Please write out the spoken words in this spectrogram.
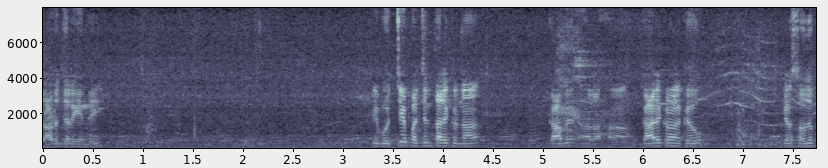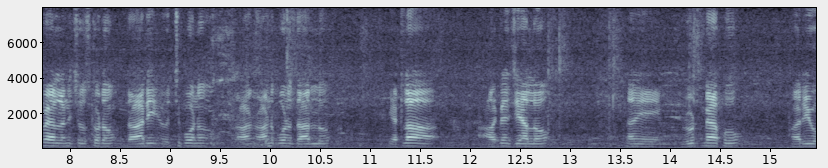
రావడం జరిగింది. రేపు వచ్చే పద్దెనిమిది తారీఖున కార్యక్రమాలకు ఇక్కడ సదుపాయాలన్నీ చూసుకోవడం దారి వచ్చిపోను రా- రానుపోను దారులు ఎట్లా ఆర్గనైజ్ చేయాలో దాని రూట్ మ్యాపు మరియు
